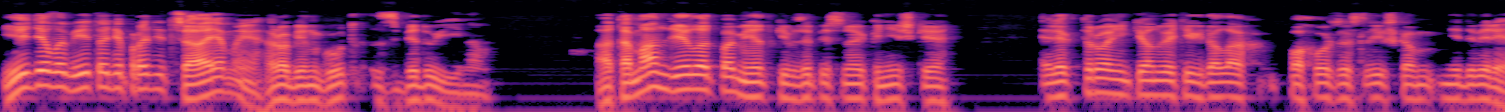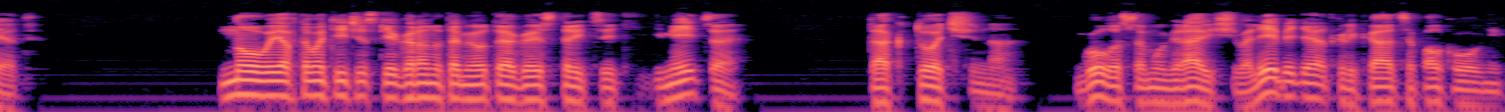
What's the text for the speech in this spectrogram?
И деловито непроницаемый Робин Гуд с бедуином. Атаман делает пометки в записной книжке. Электронике он в этих делах, похоже, слишком не доверяет. Новые автоматические гранатометы АГС-30 имеются? Так точно. Голосом умирающего лебедя откликается полковник.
